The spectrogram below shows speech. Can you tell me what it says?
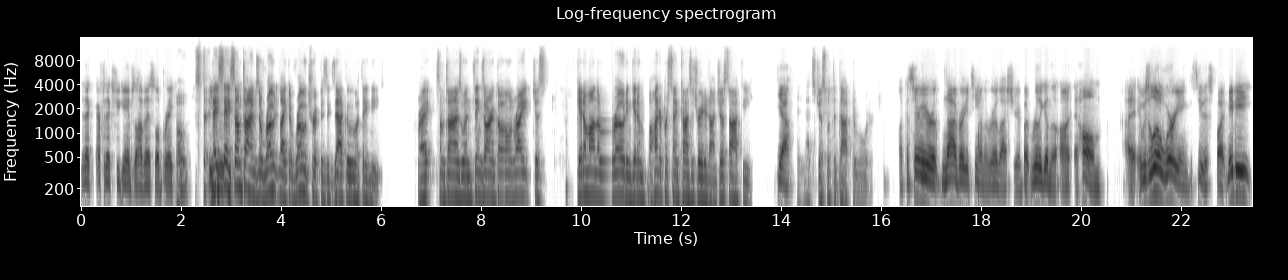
the next, after the next few games they'll have a nice little break. Oh, they say sometimes a road like a road trip is exactly what they need, right? Sometimes when things aren't going right, just get them on the road and get them 100% concentrated on just hockey, Yeah, and that's just what the doctor ordered. Well, considering we were not a very good team on the road last year, but really good on the, on, at home, I, it was a little worrying to see this. But maybe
